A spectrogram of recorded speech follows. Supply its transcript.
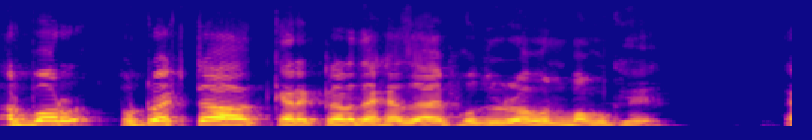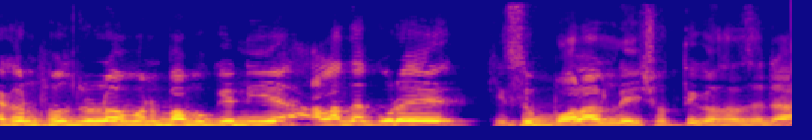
তারপর ছোট একটা ক্যারেক্টার দেখা যায় ফজলুর রহমান বাবুকে এখন ফজলুর রহমান বাবুকে নিয়ে আলাদা করে কিছু বলার নেই, সত্যি কথা যেটা।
